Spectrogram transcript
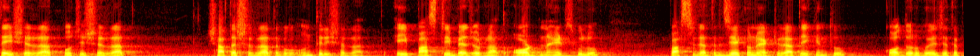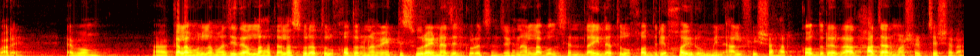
তেইশের রাত, পঁচিশের রাত, সাতাশের রাত এবং উনত্রিশের রাত। এই পাঁচটি বেজর রাত অড নাইটসগুলো পাঁচটি রাতের যে কোনো একটি রাতেই কিন্তু কদর হয়ে যেতে পারে এবং কালামুল্লাহ মাজিদ আল্লাহ তালা সুরাতুল কদর নামে একটি সুরাই নাজিল করেছেন, যেখানে আল্লাহ বলছেন, লাইলাতুল কদরি খৈরুমিন আলফি সাহার কদরের রাত হাজার মাসের চেসেরা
